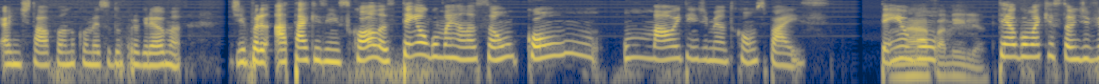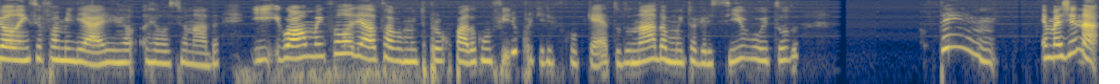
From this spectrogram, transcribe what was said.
a gente estava falando no começo do programa, de ataques em escolas, tem alguma relação com um mau entendimento com os pais. Tem, Na algum, família. tem alguma questão de violência familiar re- relacionada. E igual a mãe falou ali, ela estava muito preocupada com o filho, porque ele ficou quieto, do nada, muito agressivo e tudo. Tem. Imagina,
